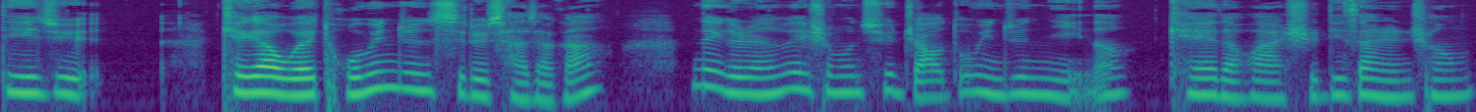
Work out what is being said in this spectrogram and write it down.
第一句，걔가왜도민준씨를찾아 가？ 那个人为什么去找都敏俊你呢？K 的话是第三人称，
